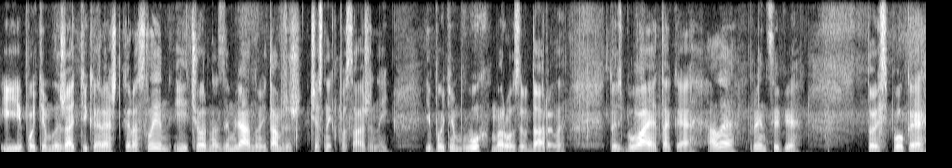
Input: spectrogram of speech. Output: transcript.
і потім лежать тільки рештки рослин і чорна земля, ну і там же ж чесник посаджений. І потім вух морози вдарили. Тобто буває таке. Але, в принципі, тобто, поки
